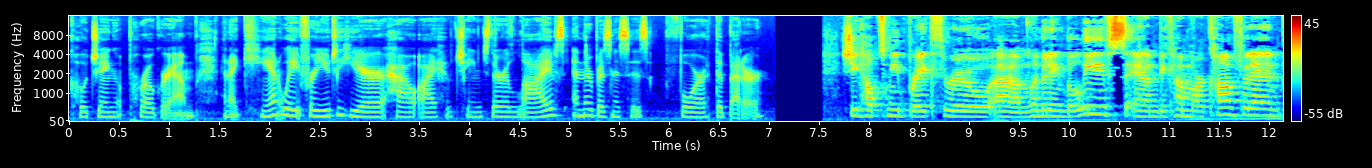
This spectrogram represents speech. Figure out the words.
coaching program. And I can't wait for you to hear how I have changed their lives and their businesses for the better. She helped me break through um, limiting beliefs and become more confident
